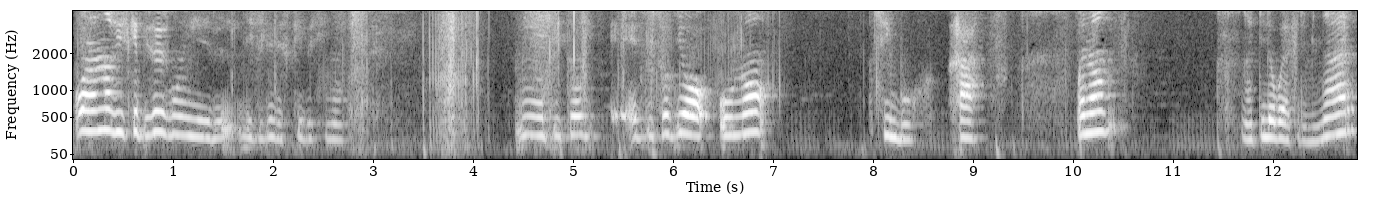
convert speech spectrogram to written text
Bueno, no disque episodio es muy difícil de escribir, sino mi episodio episodio 1 sin bug. Ja. Bueno, aquí lo voy a terminar.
